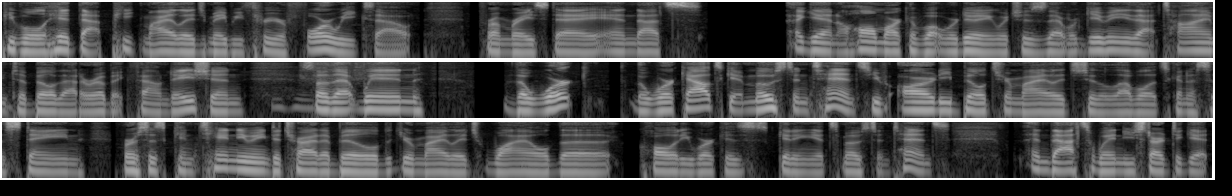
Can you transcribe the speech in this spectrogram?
people will hit that peak mileage maybe three or four weeks out from race day. And that's again a hallmark of what we're doing, which is that we're giving you that time to build that aerobic foundation mm-hmm. so that when the work the workouts get most intense, you've already built your mileage to the level it's going to sustain versus continuing to try to build your mileage while the quality work is getting its most intense. And that's when you start to get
